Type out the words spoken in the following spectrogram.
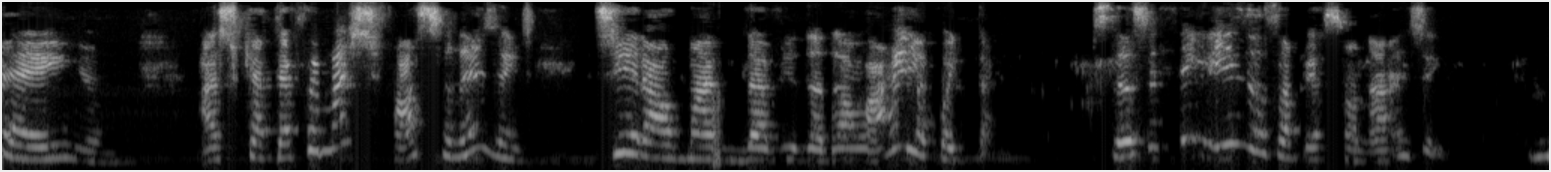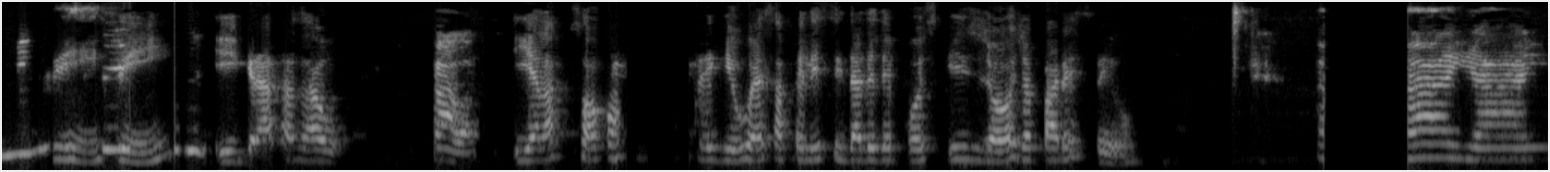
bem. Acho que até foi mais fácil, né, gente? Tirar o marido da vida da Laila, coitada. Ser feliz essa personagem. Sim, sim. E graças ao. fala. E ela só conseguiu essa felicidade depois que Jorge apareceu. Ai, ai.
